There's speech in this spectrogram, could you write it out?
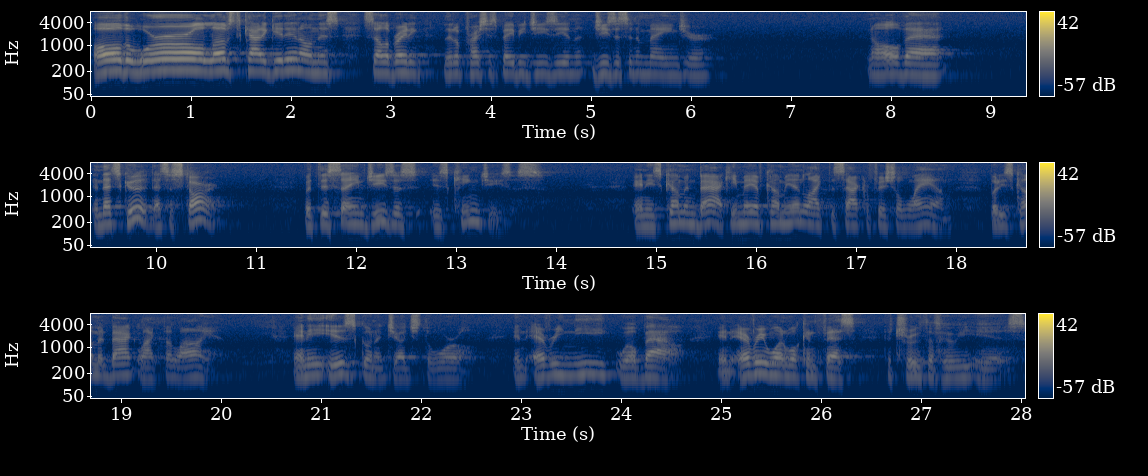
All the world loves to kind of get in on this, celebrating little precious baby Jesus in a manger and all that. And that's good, that's a start. But this same Jesus is King Jesus. And he's coming back. He may have come in like the sacrificial lamb, but he's coming back like the lion. And he is going to judge the world. And every knee will bow, and everyone will confess the truth of who he is.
